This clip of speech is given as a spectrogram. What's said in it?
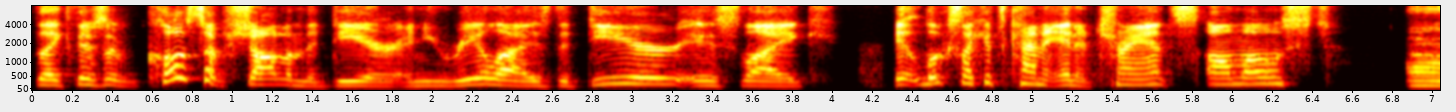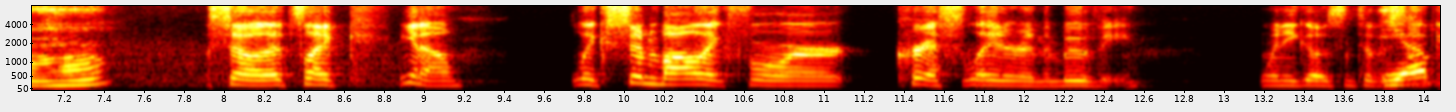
like there's a close up shot on the deer, and you realize the deer is like it looks like it's kind of in a trance almost. Uh huh. So that's like you know, like symbolic for Chris later in the movie when he goes into the yep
